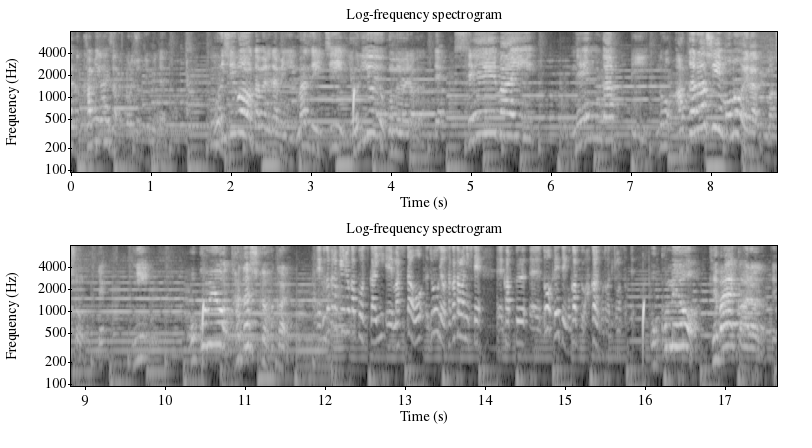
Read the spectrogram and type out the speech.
なんか神が入ってたこれちょっと読みたいと思います、美味しいご飯を食べるためにまず1より良いお米を選ぶだって。精米年月日の新しいものを選びましょうって。2お米を正しく測る。お米を手早く洗うだって。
